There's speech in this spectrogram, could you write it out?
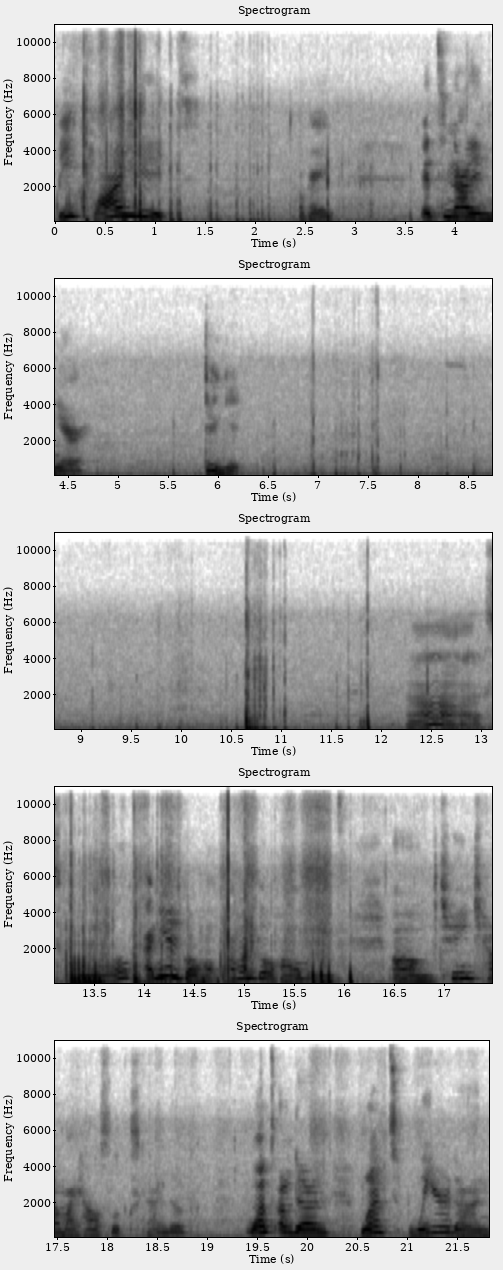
Be quiet. Okay. It's not in here. Dang it. Ah, that's cool. I need to go home. I want to go home and um, change how my house looks, kind of once I'm done, once we're done,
